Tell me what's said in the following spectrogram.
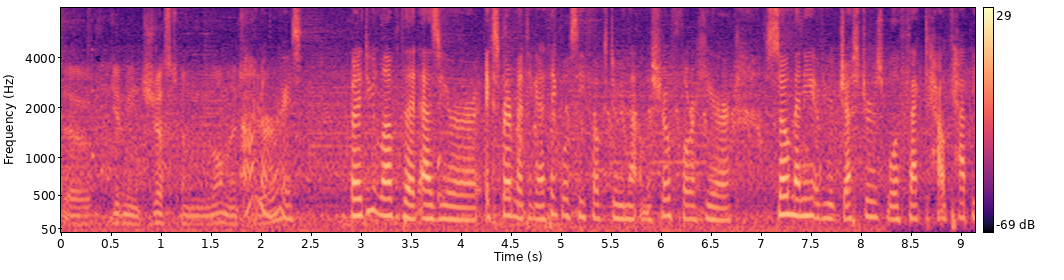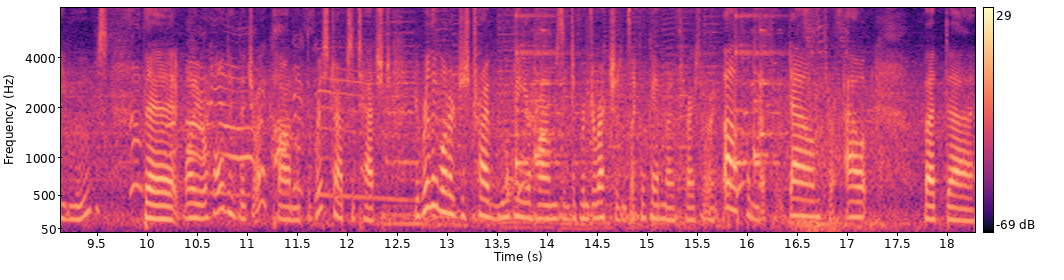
So give me just a moment Oh, here. no worries. But I do love that as you're experimenting, and I think we'll see folks doing that on the show floor here, so many of your gestures will affect how Cappy moves that while you're holding the Joy-Con with the wrist straps attached, you really want to just try moving your arms in different directions. Like, okay, I'm going to try throwing up, I'm going to throw down, throw out. But uh,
